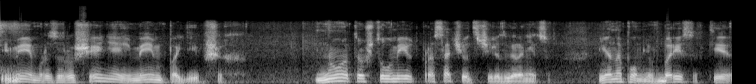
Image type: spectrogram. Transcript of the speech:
Имеем разрушения, имеем погибших. Ну, а то, что умеют просачиваться через границу. Я напомню, в Борисовке,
